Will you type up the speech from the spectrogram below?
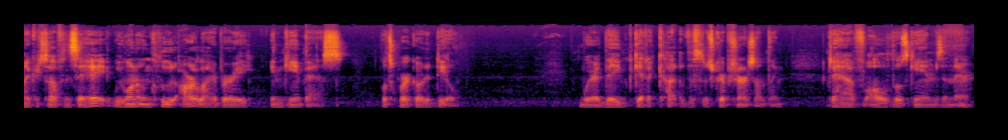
Microsoft and say, "Hey, we want to include our library in Game Pass. Let's work out a deal where they get a cut of the subscription or something to have all of those games in there."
